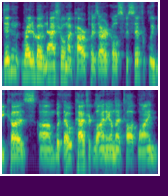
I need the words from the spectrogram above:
didn't write about Nashville in my power plays article specifically because um, without Patrick Laine on that top line,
